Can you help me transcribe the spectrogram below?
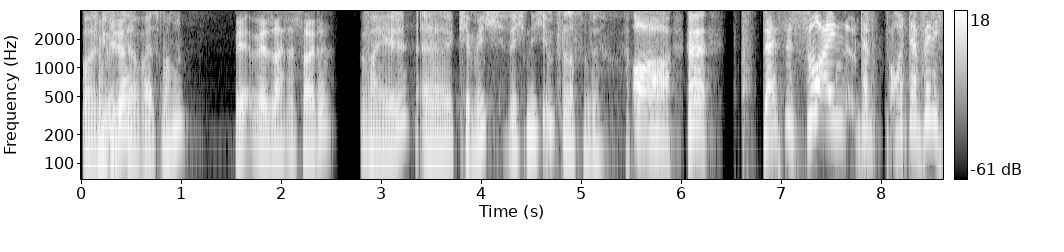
Wollen Schon die uns wieder? ja weiß machen? Wer, wer sagt das heute? Weil äh, Kimmich sich nicht impfen lassen will. Oh, hä, das ist so ein. Da, oh, da will ich.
